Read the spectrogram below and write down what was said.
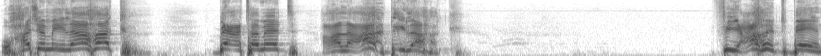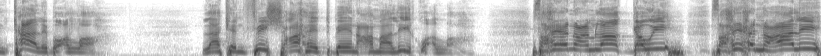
وحجم إلهك بيعتمد على عهد إلهك. في عهد بين كالب والله لكن فيش عهد بين عماليق والله. صحيح إنه عملاق قوي صحيح إنه عالي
